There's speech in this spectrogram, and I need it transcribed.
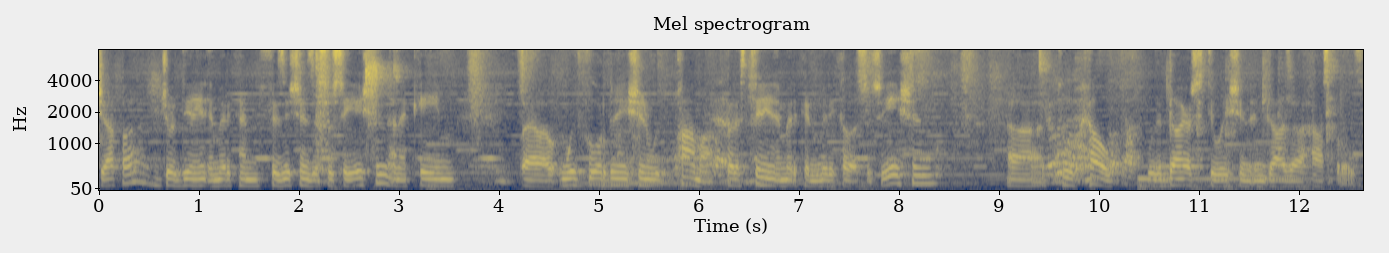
JAPA, Jordanian American Physicians Association, and I came uh, with coordination with PAMA, Palestinian American Medical Association, uh, to help with the dire situation in Gaza hospitals.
